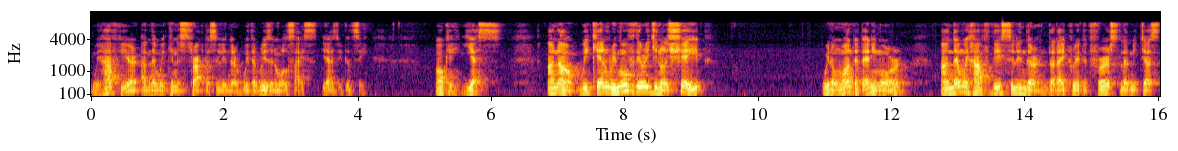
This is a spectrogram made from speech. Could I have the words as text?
we have here, and then we can extract a cylinder with a reasonable size. Yes, you can see. Okay, yes. And now we can remove the original shape we don't want it anymore. And then we have this cylinder that I created first. Let me just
